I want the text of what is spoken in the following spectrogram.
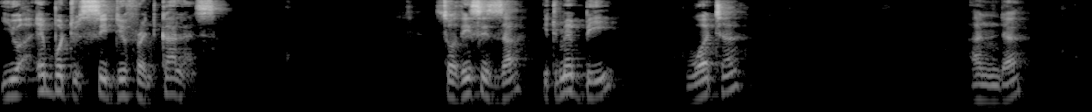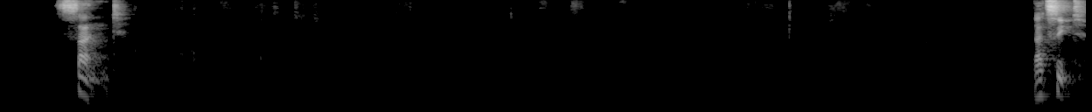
you are able to see different colors. So this is, uh, it may be water and uh, sand. That's it.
